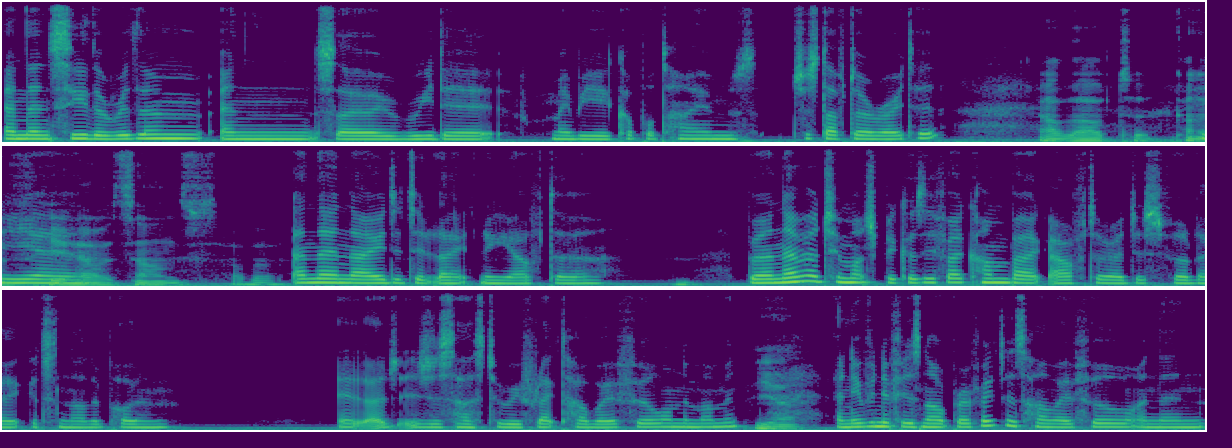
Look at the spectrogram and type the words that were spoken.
and then see the rhythm, and so I read it maybe a couple times just after I write it, out loud to kind of hear how it sounds. And then I edit it lightly after. But never too much because if I come back after, I just feel like it's another poem. It it just has to reflect how I feel on the moment, yeah. and even if it's not perfect, it's how I feel. And then,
